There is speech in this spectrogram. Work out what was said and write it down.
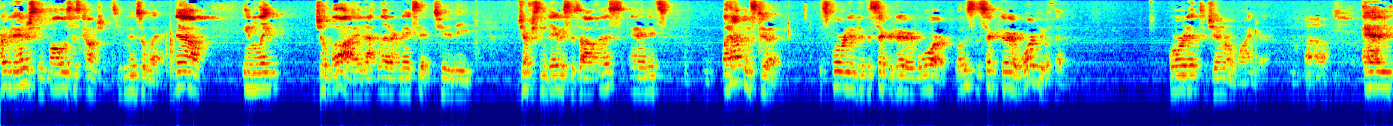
Private Anderson follows his conscience. He moves away. Now, in late July, that letter makes it to the Jefferson Davis's office, and it's what happens to it? It's forwarded to the Secretary of War. What does the Secretary of War do with it? Forward it to General Winder. Uh-oh. And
